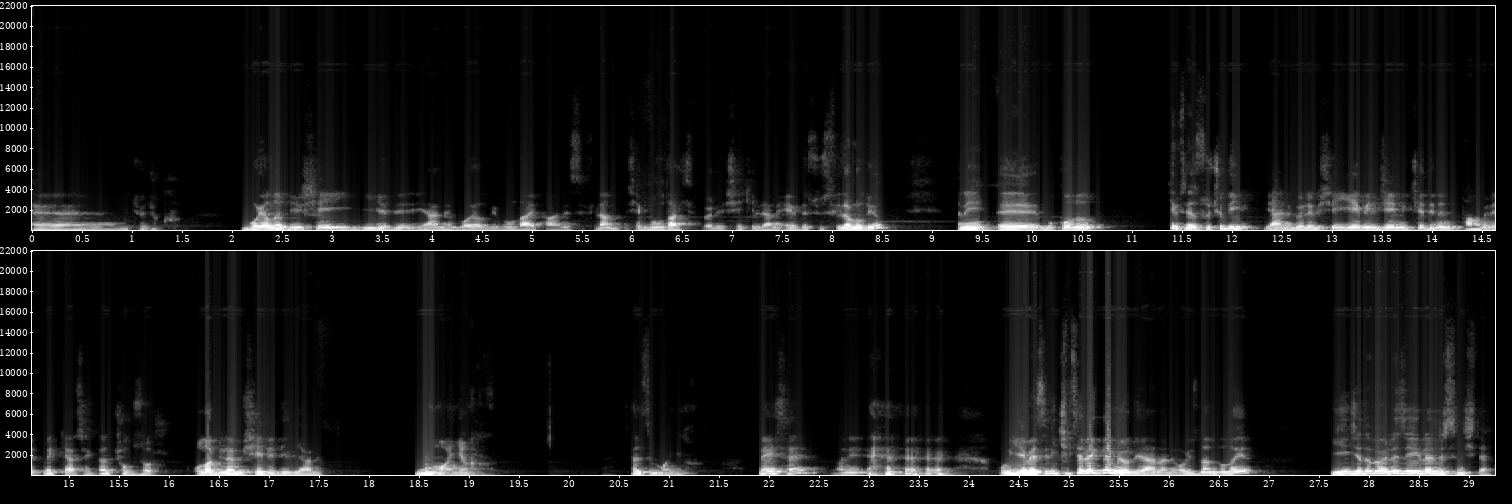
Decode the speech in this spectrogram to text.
Ee, bu çocuk boyalı bir şey yedi. Yani boyalı bir buğday tanesi falan. Şey buğday böyle şekilde hani evde süs falan oluyor. Hani e, bu konu kimsenin suçu değil. Yani böyle bir şey yiyebileceğini kedinin tahmin etmek gerçekten çok zor. Olabilen bir şey de değil yani. Bu manyak. Sensin manyak. Neyse hani bunu yemesini kimse beklemiyordu yani. Hani o yüzden dolayı yiyince de böyle zehirlenirsin işte.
